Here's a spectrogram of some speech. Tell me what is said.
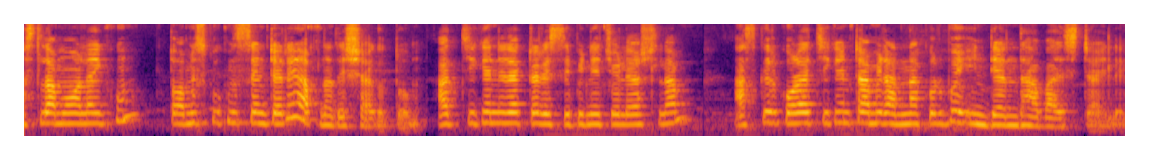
আসসালামু আলাইকুম টমিস কুকিং সেন্টারে আপনাদের স্বাগতম। আজ চিকেনের একটা রেসিপি নিয়ে চলে আসলাম। আজকের কড়াই চিকেনটা আমি রান্না করব ইন্ডিয়ান ধাবা স্টাইলে।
